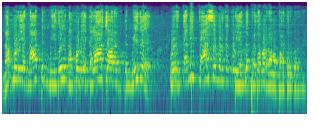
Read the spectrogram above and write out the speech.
நம்முடைய நாட்டின் மீது நம்முடைய கலாச்சாரத்தின் மீது ஒரு தனி பாசம் இருக்கக்கூடிய எந்த பிரதமர் நாம பார்த்திருக்கிறோமே?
